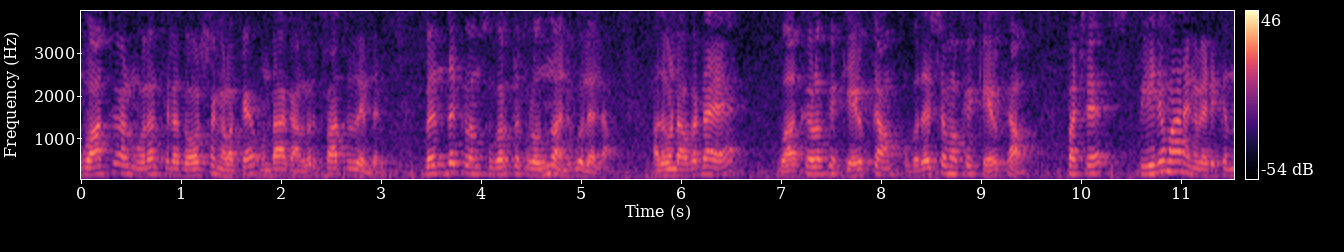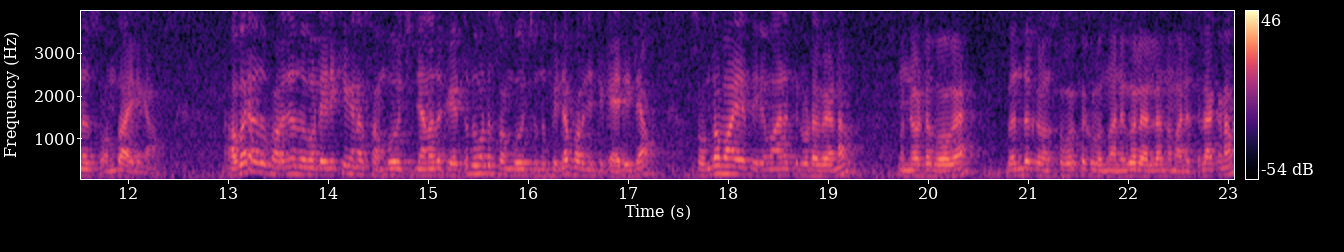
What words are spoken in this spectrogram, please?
വാക്കുകൾ മൂലം ചില ദോഷങ്ങളൊക്കെ ഉണ്ടാകാനുള്ളൊരു സാധ്യതയുണ്ട്. ബന്ധുക്കളും സുഹൃത്തുക്കളും ഒന്നും അനുകൂലമല്ല. അതുകൊണ്ട് അവരുടെ വാക്കുകളൊക്കെ കേൾക്കാം ഉപദേശമൊക്കെ കേൾക്കാം. പക്ഷേ തീരുമാനങ്ങൾ എടുക്കുന്നത് സ്വന്തമായിരിക്കണം. അവരത് പറഞ്ഞതുകൊണ്ട് എനിക്കിങ്ങനെ സംഭവിച്ചു. ഞാനത് കേട്ടതുകൊണ്ട് സംഭവിച്ചു എന്ന് പിന്നെ പറഞ്ഞിട്ട് കാര്യമില്ല. സ്വന്തമായ തീരുമാനത്തിലൂടെ വേണം മുന്നോട്ട് പോകാൻ. ബന്ധുക്കളും സുഹൃത്തുക്കളും ഒന്നും അനുകൂലമല്ലെന്ന് മനസ്സിലാക്കണം.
